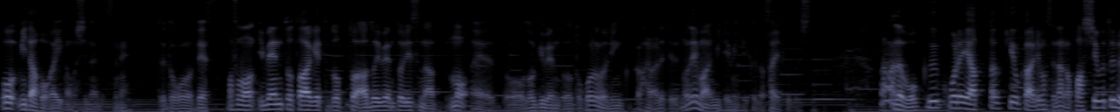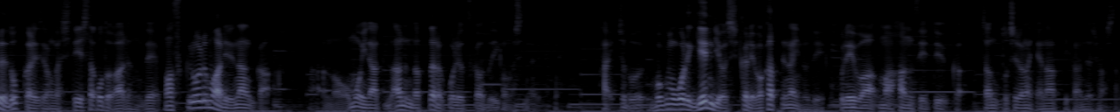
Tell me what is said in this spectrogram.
を見た方がいいかもしれないですね。というところです。まあ、そのイベントターゲットドットアドイベントリスナーの、えーと、ドキュメントのところのリンクが貼られているので、まあ、見てみてくださいということでした。なんかね、僕これやった記憶ありますね。なんかパッシブトゥルーどっかでなんか指定したことがあるんで、まあ、スクロール周りでなんかあの重いなってなるんだったらこれを使うといいかもしれないですね。はい、ちょっと僕もこれ原理はしっかり分かってないので、これはま反省というか、ちゃんと知らなきゃなっていう感じがしました。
